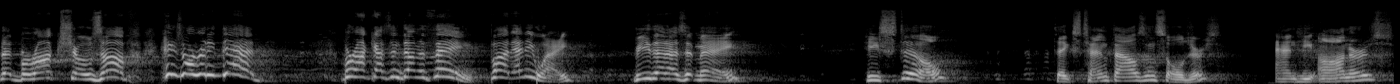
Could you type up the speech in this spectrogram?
that Barak shows up, he's already dead. Barak hasn't done a thing. But anyway, be that as it may, he still takes 10,000 soldiers and he honors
